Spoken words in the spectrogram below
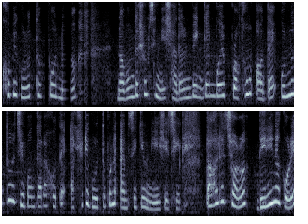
খুবই গুরুত্বপূর্ণ। নবম, দশম শ্রেণির সাধারণ বিজ্ঞান বইয়ের প্রথম অধ্যায় উন্নত জীবন দ্বারা হতে একশোটি গুরুত্বপূর্ণ এমসিকিউ নিয়ে এসেছি। তাহলে চলো দেরি না করে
